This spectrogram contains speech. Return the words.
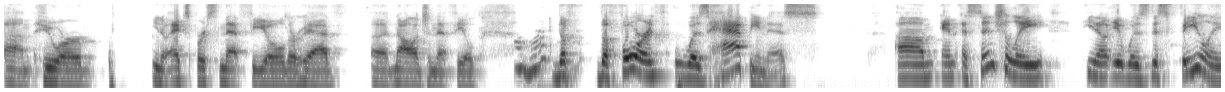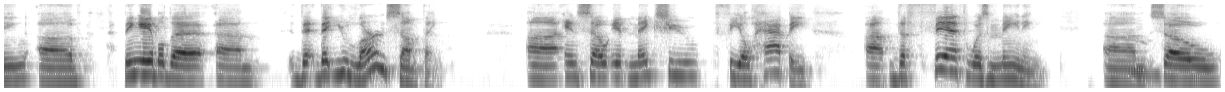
um, who are you know experts in that field or who have uh, knowledge in that field. Mm-hmm. The the fourth was happiness, um, and essentially, you know, it was this feeling of being able to um, that that you learned something, uh, and so it makes you feel happy. Uh, the fifth was meaning. Um, mm-hmm. So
